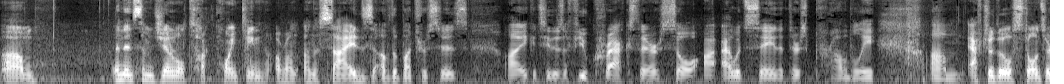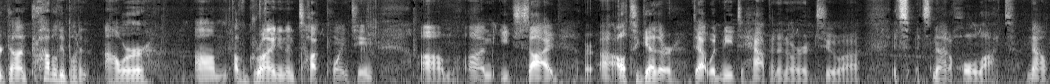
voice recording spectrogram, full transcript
um, and then some general tuck pointing around on the sides of the buttresses. Uh, you can see there's a few cracks there, so I, I would say that there's probably, um, after those stones are done, probably about an hour um, of grinding and tuck pointing um, on each side. Uh, altogether, that would need to happen in order to, uh, it's, it's not a whole lot. Now,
